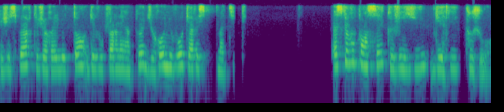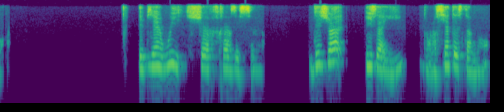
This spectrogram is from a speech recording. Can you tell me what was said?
J'espère que j'aurai le temps de vous parler un peu du renouveau charismatique. Est-ce que vous pensez que Jésus guérit toujours? Eh bien oui, chers frères et sœurs. Déjà, Isaïe, dans l'Ancien Testament,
